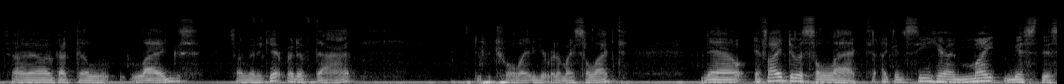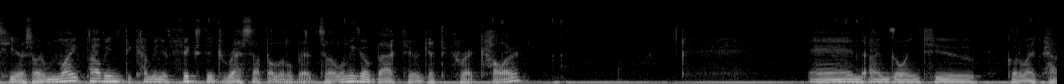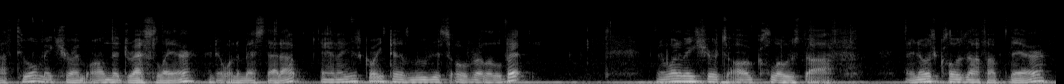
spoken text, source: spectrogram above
So now I've got the legs. So I'm going to get rid of that. Do Control A to get rid of my select. Now, if I do a select, I can see here I might miss this here, so I might probably need to come in and fix the dress up a little bit. So let me go back to get the correct color. And I'm going to go to my path tool, make sure I'm on the dress layer. I don't want to mess that up. And I'm just going to move this over a little bit. And I want to make sure it's all closed off. I know it's closed off up there.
